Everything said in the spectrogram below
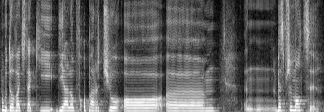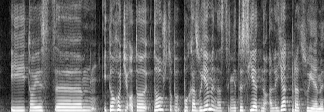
budować taki dialog w oparciu o bez przemocy. I to jest, i to chodzi o to, to już co po- pokazujemy na scenie, to jest jedno, ale jak pracujemy,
